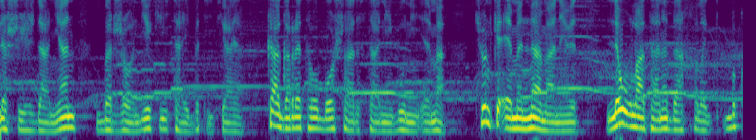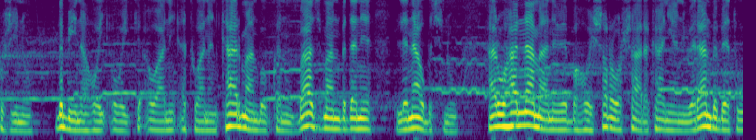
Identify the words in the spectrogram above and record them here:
لە شیشدانیان بەرژەوەندیەکی تایبەتی تایە کە ئەگەڕێتەوە بۆ شارستانی بوونی ئێمە چونکە ئێمە نامانەوێت لە وڵاتانەدا خەڵک بکوژین و ببینە هۆی ئەوەی کە ئەوانەی ئەتوانن کارمان بۆ بکەن و باجمان بدەنێ لە ناو بچن و هەروها نامانەوێ بەهۆی شەڕەوە شارەکانیان وێران ببێت و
